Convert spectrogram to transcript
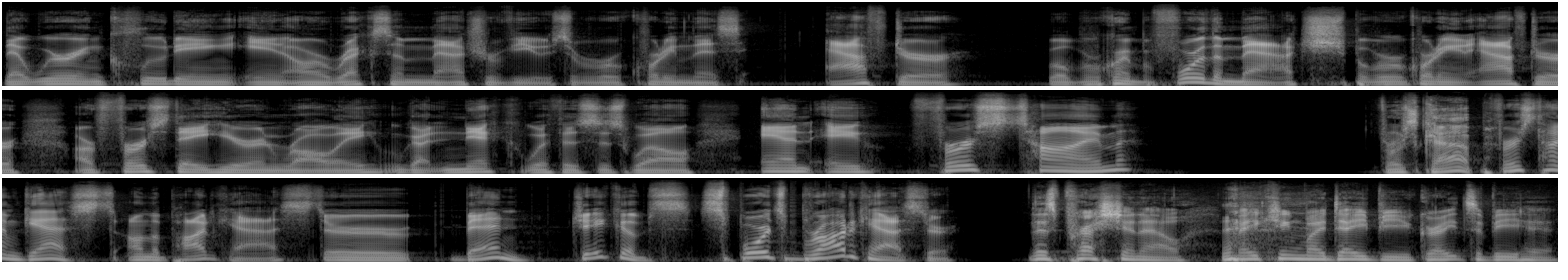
that we're including in our Wrexham match review. So we're recording this after, well, we're recording before the match, but we're recording it after our first day here in Raleigh. We've got Nick with us as well, and a first time First cap. first time guest on the podcast, or Ben Jacobs, sports broadcaster. There's pressure now. Making my debut. Great to be here.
